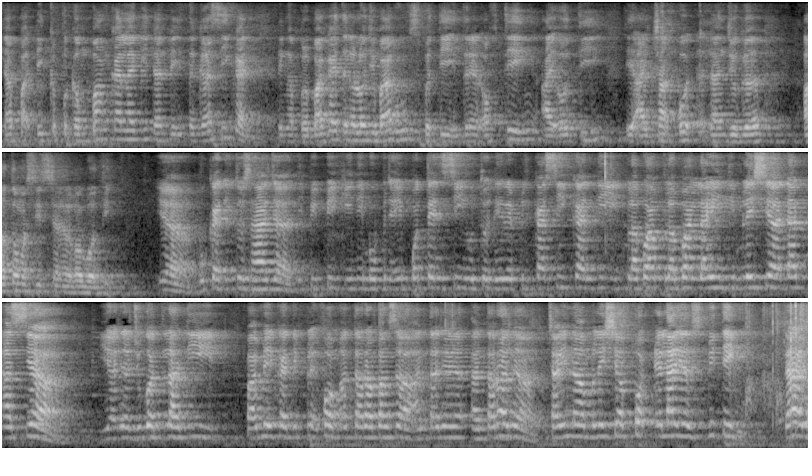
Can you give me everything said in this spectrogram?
dapat dikembangkan lagi dan diintegrasikan dengan pelbagai teknologi baru seperti Internet of Things, IoT, AI chatbot dan juga automasi secara robotik. Ya, bukan itu sahaja. DPP kini mempunyai potensi untuk direplikasikan di pelabuhan-pelabuhan lain di Malaysia dan Asia. Ianya juga telah dipamerkan di platform antarabangsa antaranya, antaranya China Malaysia Port Alliance Meeting dan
